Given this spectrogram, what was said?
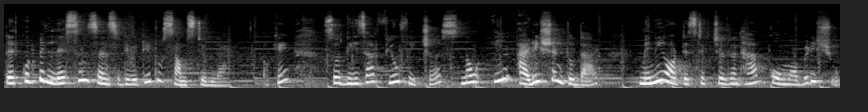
there could be lessened sensitivity to some stimuli okay so these are few features now in addition to that Many autistic children have comorbid issue.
